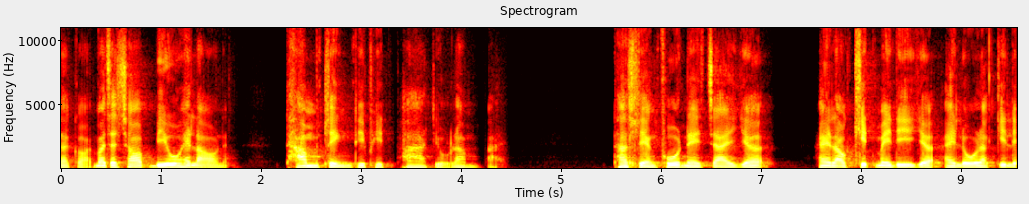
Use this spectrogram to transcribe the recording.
ซะก่อน มันจะชอบบิ้วให้เราเนี่ยทำสิ่งที่ผิดพลาดอยู่ร่ำไป ถ้าเสียงพูดในใจเยอะ ให้เราคิดไม่ดีเยอะ ให้รู้ละกิเล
